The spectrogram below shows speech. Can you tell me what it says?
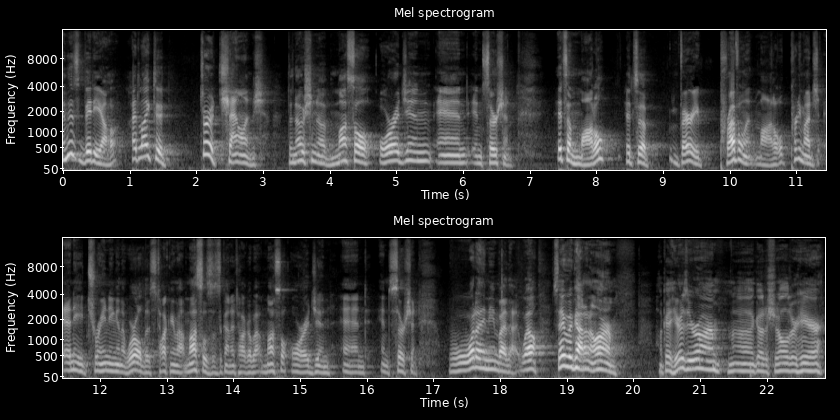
In this video, I'd like to sort of challenge the notion of muscle origin and insertion. It's a model. It's a very prevalent model. Pretty much any training in the world that's talking about muscles is going to talk about muscle origin and insertion. What do I mean by that? Well, say we've got an arm. Okay, here's your arm. Uh, got a shoulder here,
